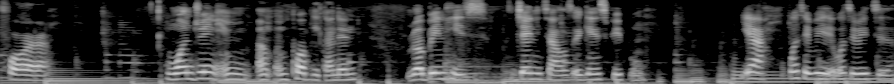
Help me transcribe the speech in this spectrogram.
for wandering in, um, in public and then rubbing his genitals against people yeah, what a way what a way to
